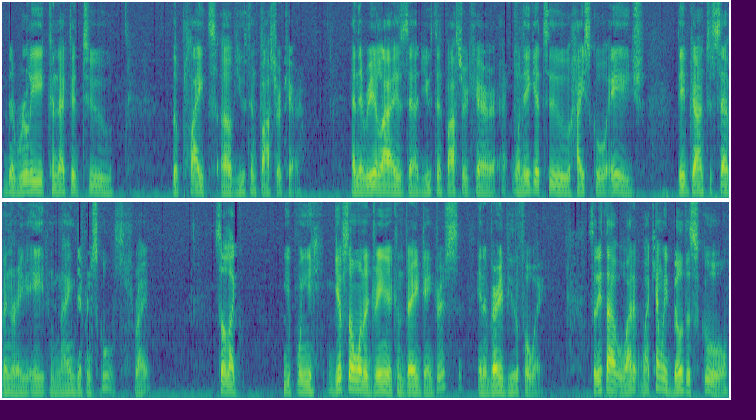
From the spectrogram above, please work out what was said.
they're really connected to the plight of youth in foster care. And they realize that youth in foster care, when they get to high school age, they've gone to seven or eight, or nine different schools, right? So, like, when you give someone a dream, it becomes very dangerous in a very beautiful way. So they thought, why, why can't we build a school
